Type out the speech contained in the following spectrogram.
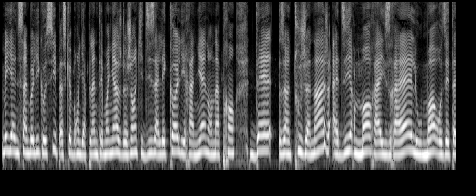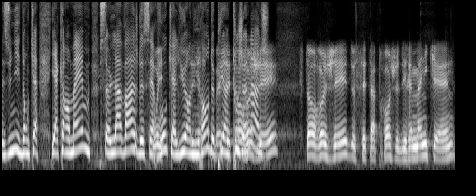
Mais il y a une symbolique aussi parce que bon, il y a plein de témoignages de gens qui disent à l'école iranienne, on apprend dès un tout jeune âge à dire mort à Israël ou mort aux États-Unis. Donc il y, a quand même ce lavage de cerveau qui a lieu en Iran depuis ben, un tout jeune âge. C'est un rejet de cette approche, je dirais, manichéenne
